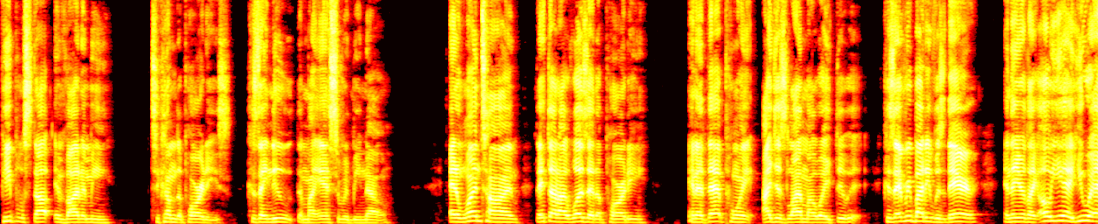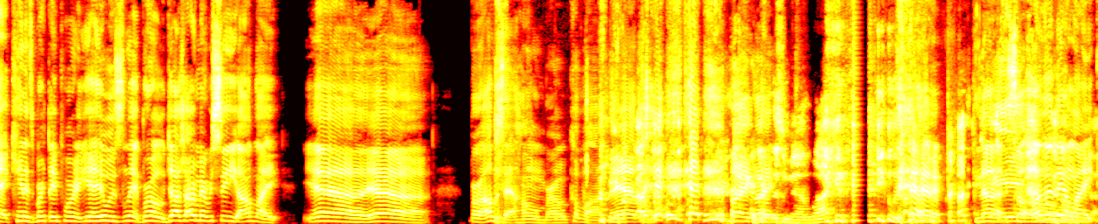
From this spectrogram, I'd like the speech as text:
people stopped inviting me to come to parties because they knew that my answer would be no. And one time they thought I was at a party, and at that point I just lied my way through it because everybody was there and they were like, "Oh yeah, you were at Kenneth's birthday party. Yeah, it was lit, bro. Josh, I remember seeing you." I'm like, "Yeah, yeah." Bro, I was at home, bro. Come on, man. Like, like, like this man lying. he was there, bro. no, so other than Oh, like no.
